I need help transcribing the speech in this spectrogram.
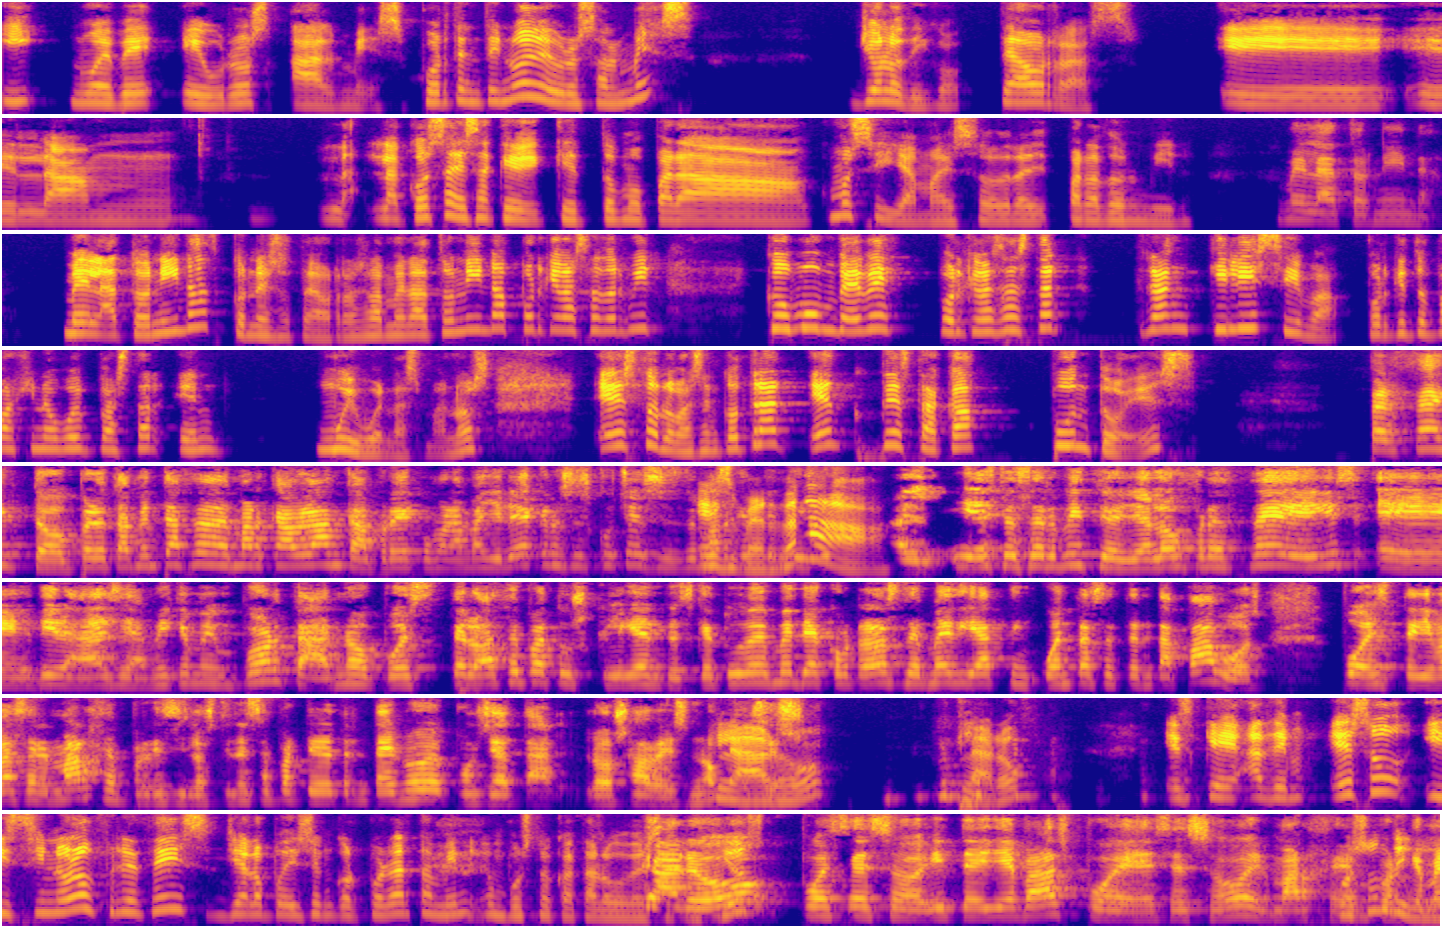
39 euros al mes. Por 39 euros al mes, yo lo digo, te ahorras eh, eh, la, mm, la, la cosa esa que, que tomo para, ¿cómo se llama eso? Para dormir. Melatonina. Melatonina, con eso te ahorras la melatonina porque vas a dormir como un bebé, porque vas a estar tranquilísima, porque tu página web va a estar en muy buenas manos. Esto lo vas a encontrar en destaca.es. Perfecto, pero también te hace de marca blanca, porque como la mayoría que nos escucháis es de Es marketing verdad. digital y este servicio ya lo ofrecéis, eh, dirás, ¿y a mí qué me importa? No, pues te lo hace para tus clientes, que tú de media cobrarás de media 50, 70 pavos, pues te llevas el margen, porque si los tienes a partir de 39, pues ya tal, lo sabes, ¿no? Pues claro, eso. claro. Es que eso, y si no lo ofrecéis, ya lo podéis incorporar también en vuestro catálogo de servicios. Claro, pues eso, y te llevas, pues eso, el margen, Pues un porque.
